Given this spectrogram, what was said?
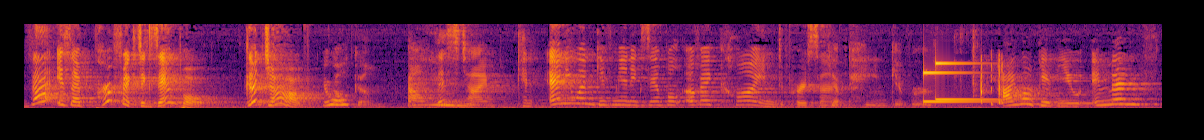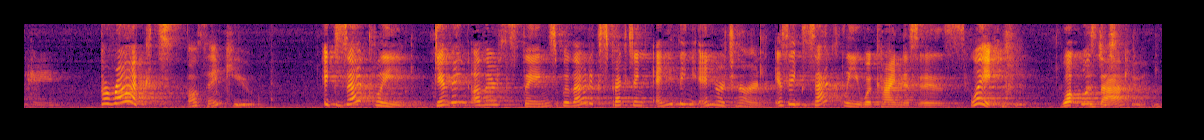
That is a perfect example. Good job. You're welcome. Now, this time, can anyone give me an example of a kind person? Yeah, pain giver. I will give you immense pain. Correct! Oh, thank you. Exactly! Giving others things without expecting anything in return is exactly what kindness is. Wait, what was I'm that? kidding.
